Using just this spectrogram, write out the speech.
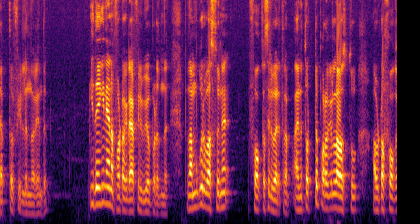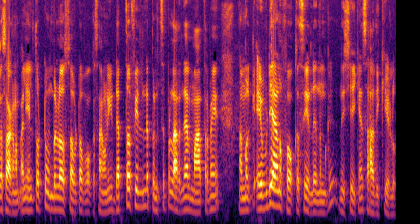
ഡെപ്ത് ഓഫ് ഫീൽഡ് എന്ന് പറയുന്നത്. ഇതെങ്ങനെയാണ് ഫോട്ടോഗ്രാഫിയിൽ ഉപയോഗപ്പെടുന്നത്? അപ്പോൾ നമുക്കൊരു വസ്തുവിനെ ഫോക്കസിൽ വരുത്തണം. അതിന് തൊട്ട് പുറകിലുള്ള വസ്തു ഔട്ട് ഓഫ് ഫോക്കസ് ആകണം. അല്ലെങ്കിൽ തൊട്ട് മുമ്പുള്ള വസ്തു ഔട്ട് ഓഫ് ഫോക്കസ് ആകണം. ഈ ഡെപ്ത് ഓഫ് ഫീൽഡിന്റെ പ്രിൻസിപ്പിൾ അറിഞ്ഞാൽ മാത്രമേ നമുക്ക് എവിടെയാണ് ഫോക്കസ് ചെയ്യേണ്ടത് നമുക്ക് നിശ്ചയിക്കാൻ സാധിക്കുകയുള്ളൂ.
